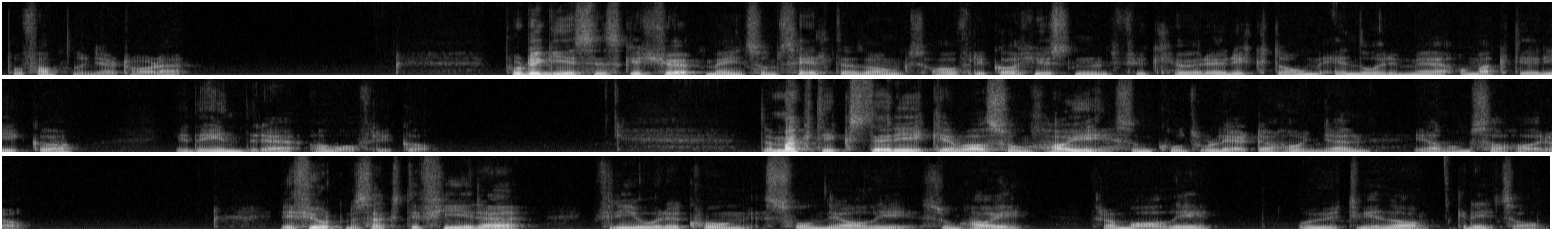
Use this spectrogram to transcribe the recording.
på 1500-tallet. Portugisiske kjøpmenn som seilte langs Afrikakysten, fikk høre rykter om enorme og mektige riker i det indre av Afrika. Det mektigste riket var Songhai, som kontrollerte handelen gjennom Sahara. I 1464 frigjorde kong Sonyali Songhai fra Mali og utvida grensene.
